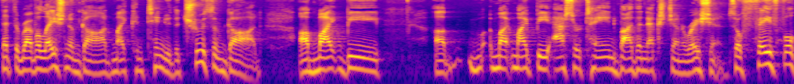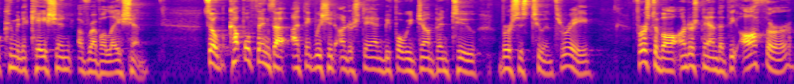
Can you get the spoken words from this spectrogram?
that the revelation of God might continue, the truth of God uh, might be uh, might, might be ascertained by the next generation. So faithful communication of revelation. So a couple things that I think we should understand before we jump into verses two and three. First of all, understand that the author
